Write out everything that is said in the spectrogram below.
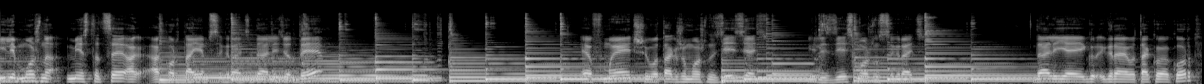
Или можно вместо С аккорд АМ сыграть. Далее идет Д. F мейдж, его также можно здесь взять. Или здесь можно сыграть. Далее я играю вот такой аккорд.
